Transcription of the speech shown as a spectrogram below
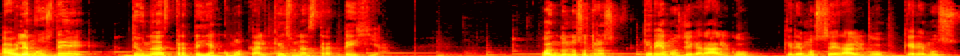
Hablemos de, de una estrategia como tal. ¿Qué es una estrategia? Cuando nosotros queremos llegar a algo, queremos ser algo, queremos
